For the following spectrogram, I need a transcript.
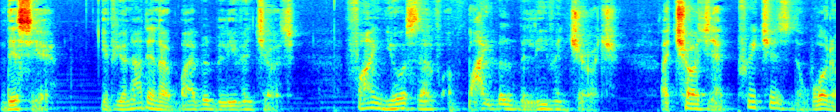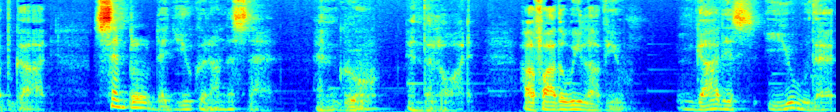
This year, if you're not in a Bible believing church, find yourself a Bible believing church, a church that preaches the Word of God, simple that you could understand and grow in the Lord. Our Father, we love you. God is you that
